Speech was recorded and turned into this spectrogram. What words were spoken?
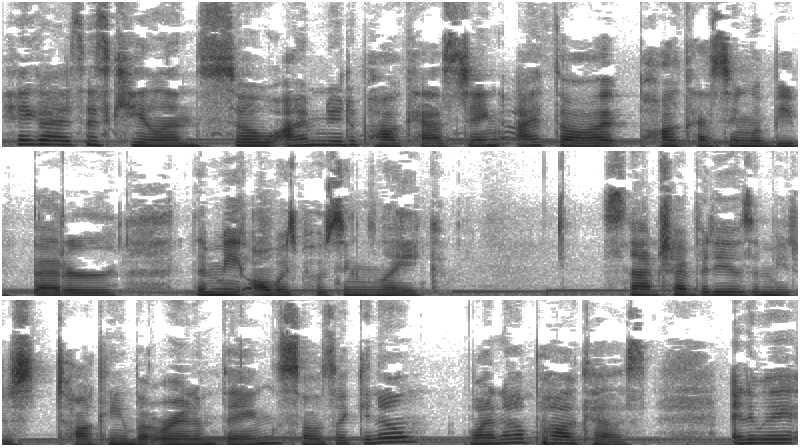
Hey guys, it's Kaylin. So I'm new to podcasting. I thought podcasting would be better than me always posting like Snapchat videos of me just talking about random things. So I was like, you know, why not podcast? Anyway,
